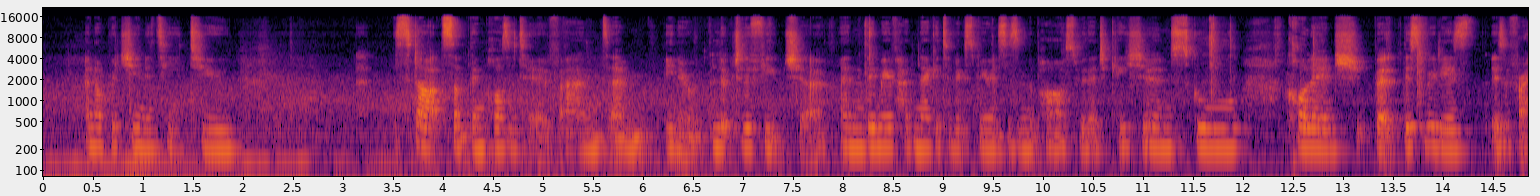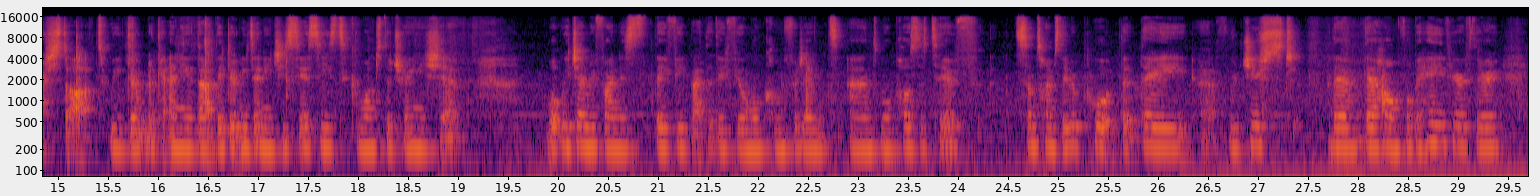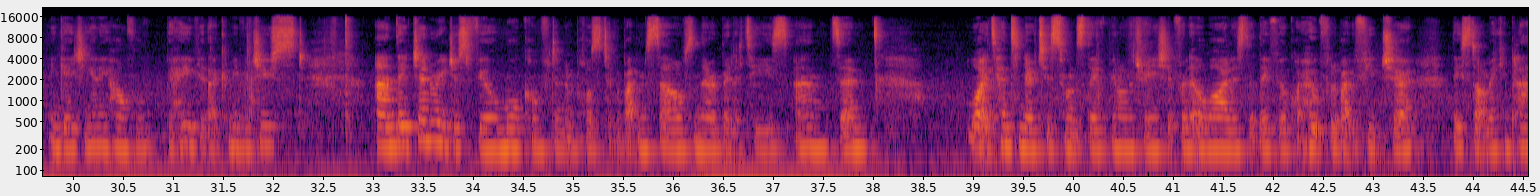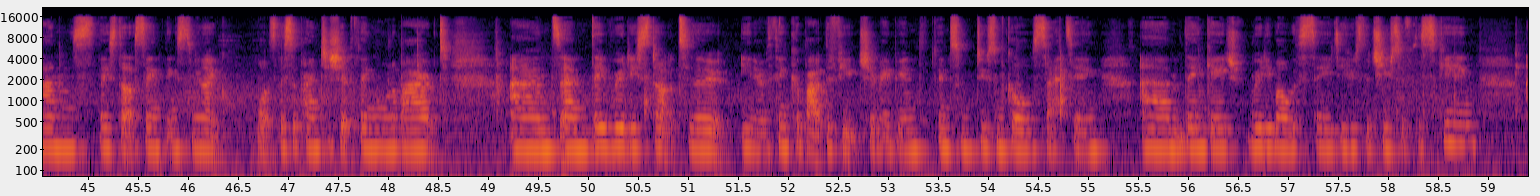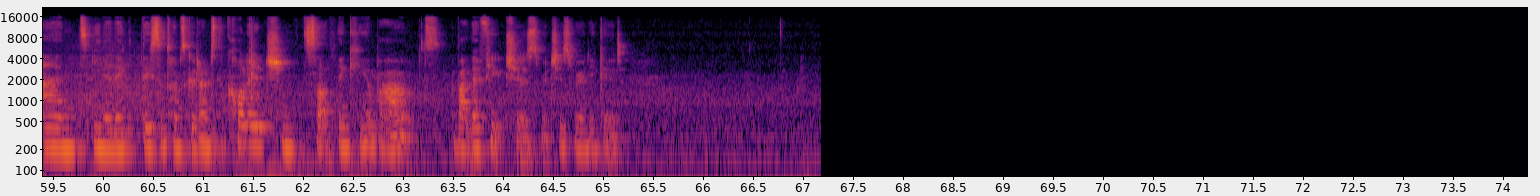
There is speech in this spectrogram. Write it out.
an opportunity to start something positive and um, you know look to the future and they may have had negative experiences in the past with education, school, college but this really is is a fresh start. We don't look at any of that. They don't need any GCSEs to come onto the traineeship. What we generally find is they feedback that they feel more confident and more positive. Sometimes they report that they have reduced their, their harmful behaviour if they're engaging in any harmful behaviour that can be reduced and they generally just feel more confident and positive about themselves and their abilities. And um, what I tend to notice once they've been on the traineeship for a little while is that they feel quite hopeful about the future. They start making plans. They start saying things to me like what's this apprenticeship thing all about? And um, they really start to you know think about the future maybe and, some do some goal setting. Um, they engage really well with Sadie who's the tutor for the scheme and you know they, they sometimes go down to the college and start thinking about about their futures which is really good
